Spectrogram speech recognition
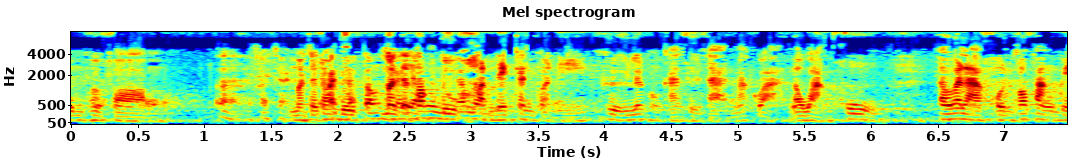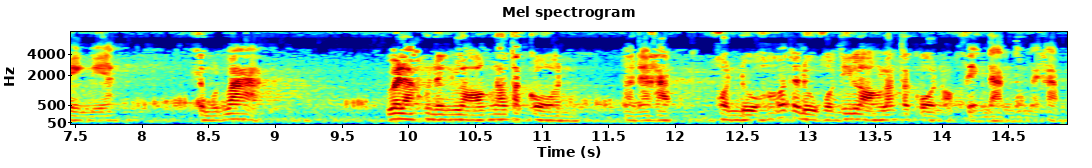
มุมเพอร์ฟอร์ม อ่าเข้าใจมันจะต้องดูามันจะต้องดูขคยัอนเน็กกันกว่านี้ คือเรื่องของการสื่อสารมากกว่า ระหว่างคู่แล้วเวลาคนเขาฟังเพลงเนี้ยสมมุติว่า เวลาคนหนึงร้องแล้วตะโกนนะครับ คนดูเขาก็จะดูคนที่ร้องแล้วตะโกนออกเสียงดังถูกไหมครับ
